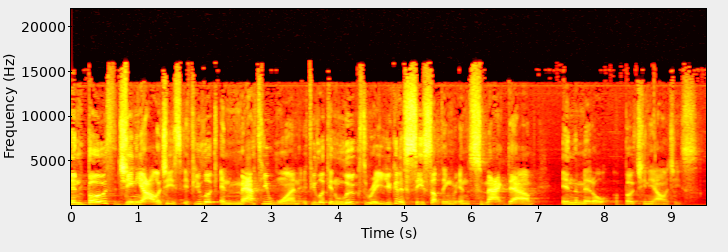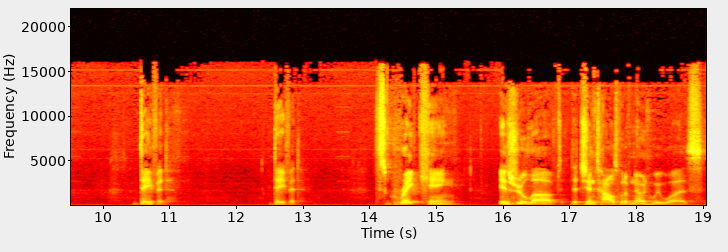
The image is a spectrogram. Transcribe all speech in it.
In both genealogies, if you look in Matthew 1, if you look in Luke 3, you're going to see something in smack dab in the middle of both genealogies David. David. this great king Israel loved, the Gentiles would have known who he was,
